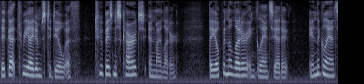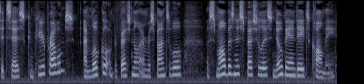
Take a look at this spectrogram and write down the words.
They've got three items to deal with. Two business cards and my letter. They open the letter and glance at it. In the glance, it says Computer problems? I'm local, I'm professional, I'm responsible, a small business specialist, no band aids, call me.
